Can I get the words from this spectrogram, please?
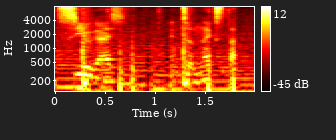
See you guys. Until next time.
